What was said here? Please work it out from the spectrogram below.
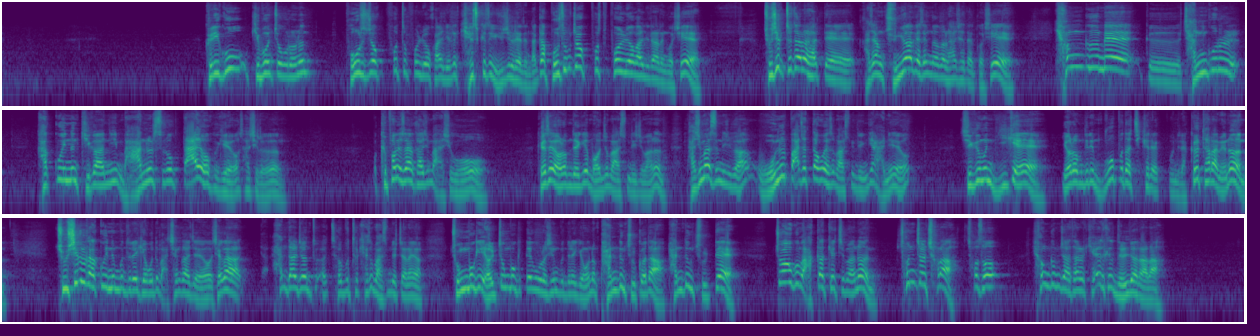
그리고 기본적으로는 보수적 포트폴리오 관리는 계속해서 유지를 해야 된다. 그러니까 보수적 포트폴리오 관리라는 것이 주식 투자를 할 때 가장 중요하게 생각을 하셔야 될 것이 현금의 그 잔고를 갖고 있는 기간이 많을수록 따요, 그게요, 사실은. 급하게 생각하지 마시고 그래서 여러분들에게 먼저 말씀드리지만은 다시 말씀드리지만 오늘 빠졌다고 해서 말씀드리는 게 아니에요. 지금은 이게 여러분들이 무엇보다 지켜야 될 부분이다. 그렇다면은 주식을 갖고 있는 분들의 경우도 마찬가지예요. 제가 한 달 전, 전부터 계속 말씀드렸잖아요. 종목이 열 종목 떼고 그러시는 분들의 경우는 반등 줄 거다. 반등 줄 때 조금 아깝겠지만은 손절 쳐라. 쳐서 현금 자산을 계속해서 늘려놔라.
